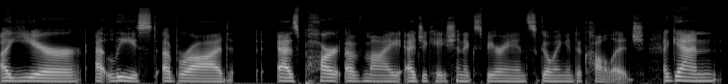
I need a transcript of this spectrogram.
a year at least abroad as part of my education experience going into college. Again,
